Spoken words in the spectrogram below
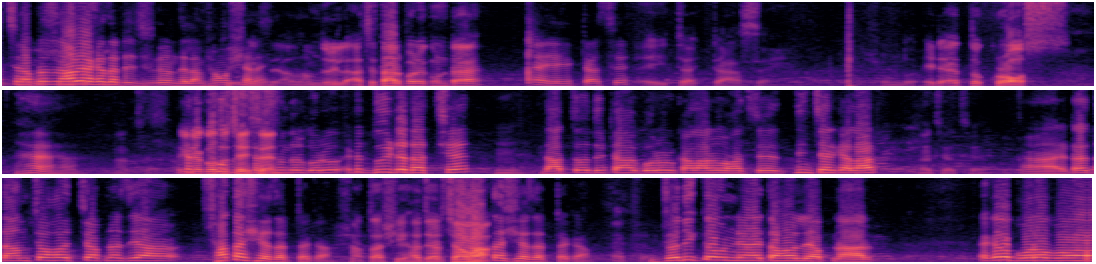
আসছেন আপনার জন্য আরও এক হাজার ডিসকাউন্ট দিলাম সমস্যা নাই। আলহামদুলিল্লাহ। আচ্ছা তারপরে কোনটা? এই একটা আছে। এইটা একটা আছে। সুন্দর। এটা এত ক্রস। হ্যাঁ হ্যাঁ। আচ্ছা। এটা কত চাইছেন? সুন্দর গরু। এটা দুইটা দাচ্ছে দাঁতও দুইটা গরুর কালারও হচ্ছে তিন চার কালার। আচ্ছা আচ্ছা। আর এটার দাম চাওয়া হচ্ছে আপনার যে সাতাশি হাজার টাকা। সাতাশি হাজার চাওয়া। সাতাশি হাজার টাকা। আচ্ছা। যদি কেউ নেয় তাহলে আপনার এখানে বরাবর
